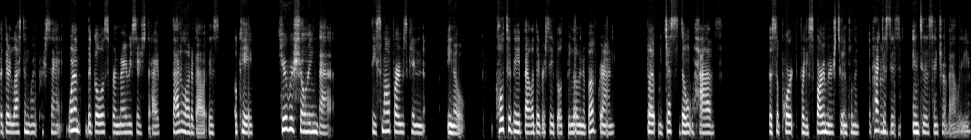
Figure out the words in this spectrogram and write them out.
but they're less than 1%. One of the goals from my research that I've thought a lot about is okay, here we're showing that these small farms can, you know, cultivate biodiversity both below and above ground, but we just don't have the support for these farmers to implement the practices mm-hmm. into the Central Valley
